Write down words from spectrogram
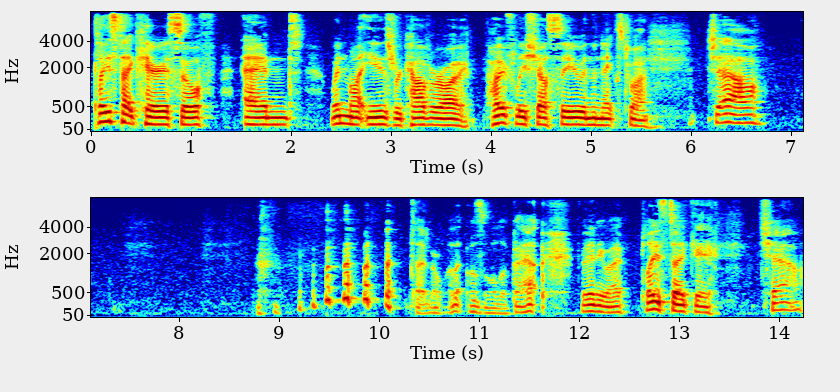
please take care of yourself and when my ears recover, I hopefully shall see you in the next one. Ciao. Don't know what that was all about. But anyway, please take care. Ciao.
